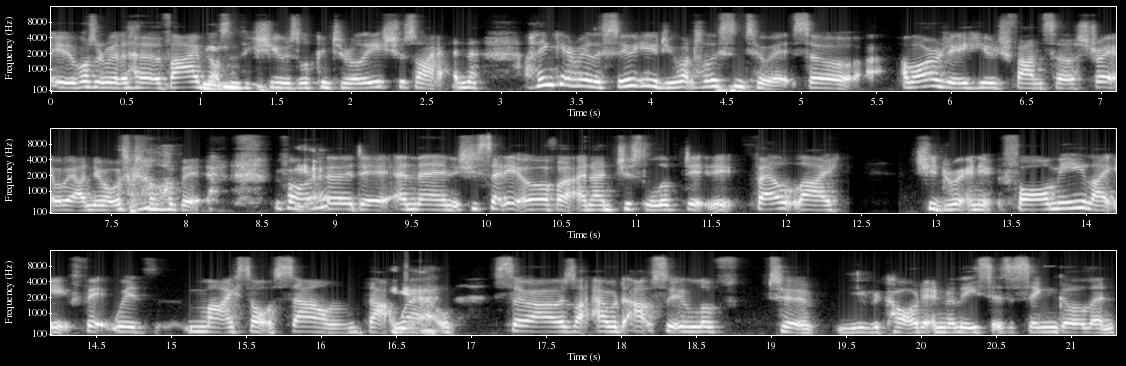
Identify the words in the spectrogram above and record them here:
it wasn't really her vibe, not something she was looking to release. She was like, and I think it really suit you. Do you want to listen to it? So I'm already a huge fan, so straight away I knew I was going to love it before yeah. I heard it. And then she sent it over, and I just loved it. It felt like she'd written it for me, like it fit with my sort of sound that yeah. well. So I was like, I would absolutely love to record it and release it as a single and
